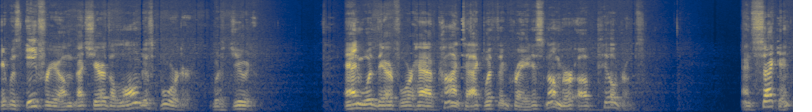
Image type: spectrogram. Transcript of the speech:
it was Ephraim that shared the longest border with Judah and would therefore have contact with the greatest number of pilgrims. And second,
